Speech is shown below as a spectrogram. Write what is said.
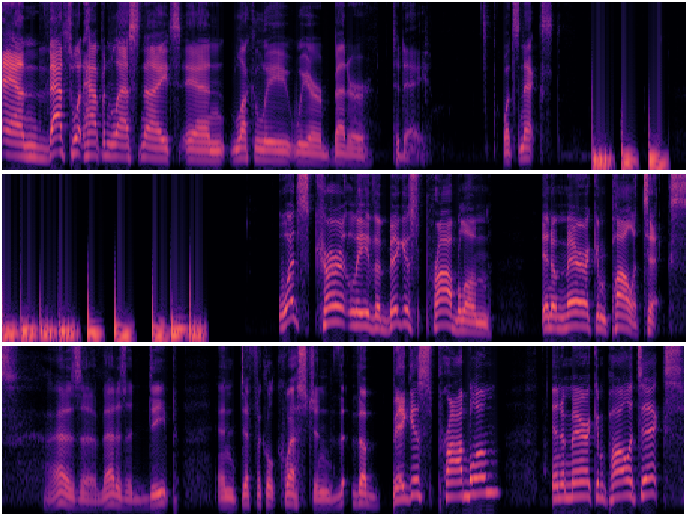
And that's what happened last night. And luckily, we are better today. What's next? What's currently the biggest problem in American politics? That is a that is a deep and difficult question. The, the biggest problem in American politics?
